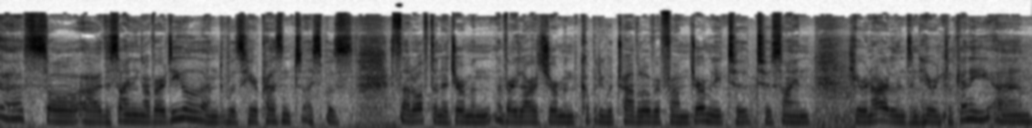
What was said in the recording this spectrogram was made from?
uh saw uh, the signing of our deal and was here present. I suppose it's not often a German, a very large German company would travel over from Germany to, to sign here in Ireland and here in Kilkenny. Um,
